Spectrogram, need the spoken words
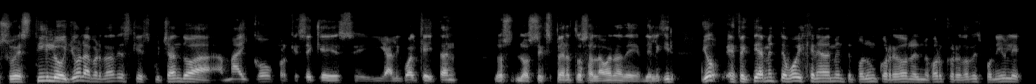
su, estilo. Yo la verdad es que escuchando a, a, Michael, porque sé que es, y al igual que Aitán, los, expertos a la hora de, elegir. Yo efectivamente voy generalmente por un corredor, el mejor corredor disponible.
